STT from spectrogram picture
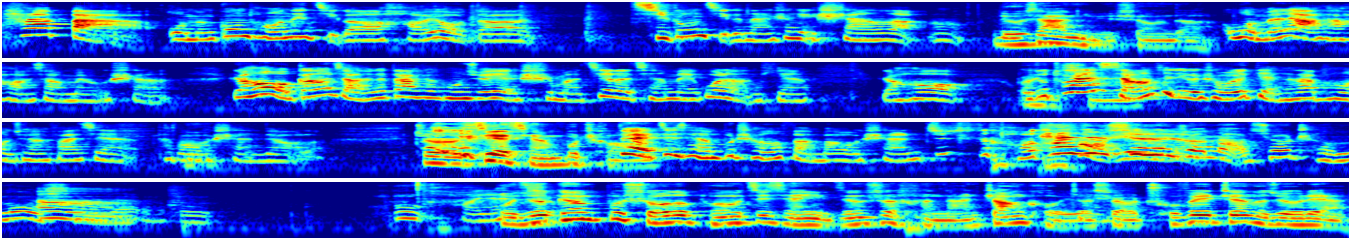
他把我们共同那几个好友的其中几个男生给删了，嗯，留下女生的，我们俩他好像没有删。然后我刚刚讲那个大学同学也是嘛，借了钱没过两天，然后我就突然想起这个事儿，我就点开他朋友圈，发现他把我删掉了。就是借钱不成。对，借钱不成反把我删，这是好讨他厌他。就是那种恼羞成怒型的，嗯嗯。讨厌。我觉得跟不熟的朋友借钱已经是很难张口一个事儿，除非真的就有点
